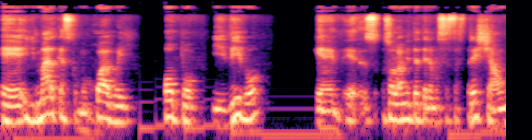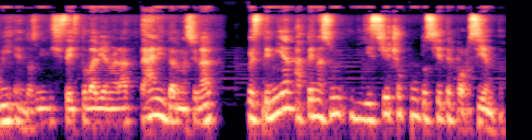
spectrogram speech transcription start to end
Eh, y marcas como Huawei, Oppo y Vivo, que eh, solamente tenemos estas tres, Xiaomi en 2016 todavía no era tan internacional, pues tenían apenas un 18.7%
